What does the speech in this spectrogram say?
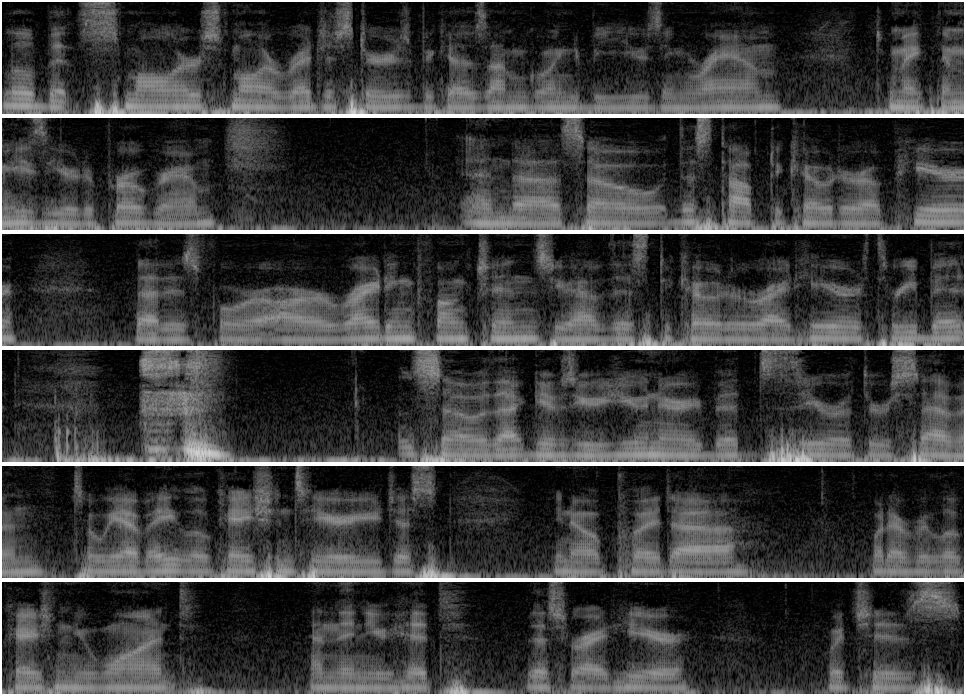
little bit smaller, smaller registers because I'm going to be using RAM to make them easier to program. And uh, so this top decoder up here, that is for our writing functions. You have this decoder right here, 3-bit. so that gives you unary bits 0 through 7. So we have 8 locations here. You just, you know, put uh, whatever location you want, and then you hit this right here, which is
